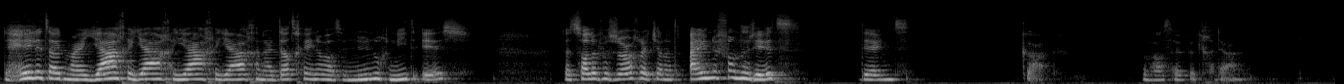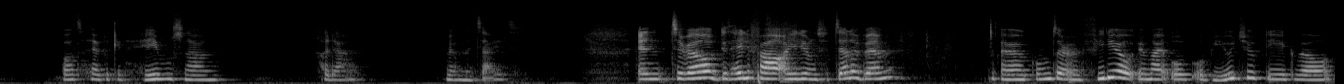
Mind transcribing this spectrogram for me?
de hele tijd maar jagen, jagen, jagen, jagen naar datgene wat er nu nog niet is. Dat zal ervoor zorgen dat je aan het einde van de rit denkt: kak, wat heb ik gedaan? Wat heb ik in hemelsnaam gedaan met mijn tijd? En terwijl ik dit hele verhaal aan jullie aan het vertellen ben, uh, komt er een video in mij op op YouTube die ik wel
